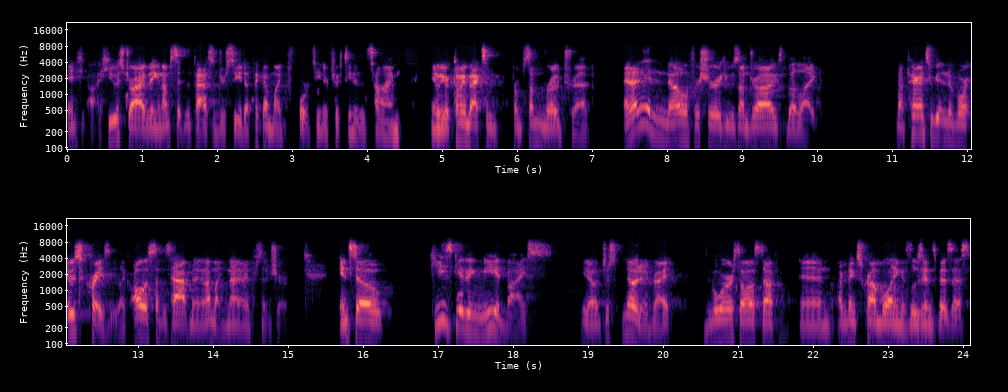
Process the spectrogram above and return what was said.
and he, uh, he, was driving and I'm sitting in the passenger seat. I think I'm like 14 or 15 at the time. And we were coming back some, from some road trip. And I didn't know for sure he was on drugs, but like my parents were getting divorced. It was crazy. Like all this stuff is happening. And I'm like 99% sure. And so he's giving me advice, you know, just noted, right? Divorce, all this stuff and everything's crumbling, is losing his business.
